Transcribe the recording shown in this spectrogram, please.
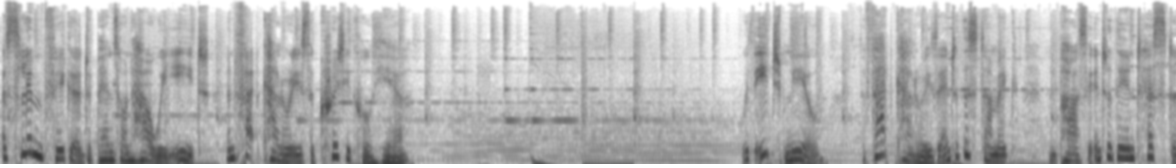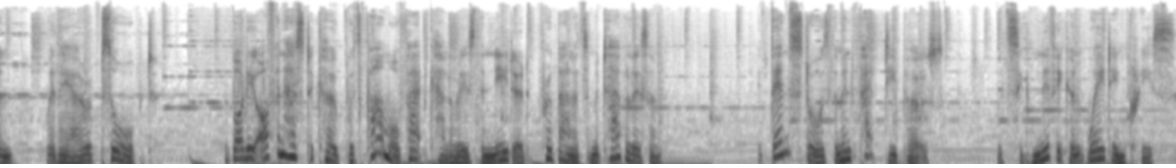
A slim figure depends on how we eat, and fat calories are critical here. With each meal, the fat calories enter the stomach and pass into the intestine where they are absorbed. The body often has to cope with far more fat calories than needed for a balanced metabolism. It then stores them in fat depots, with significant weight increase.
